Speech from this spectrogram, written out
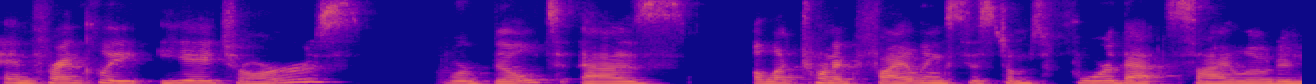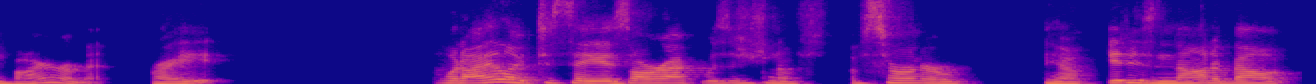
And frankly, EHRs were built as electronic filing systems for that siloed environment, right? What I like to say is our acquisition of, of Cerner, you know, it is not about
